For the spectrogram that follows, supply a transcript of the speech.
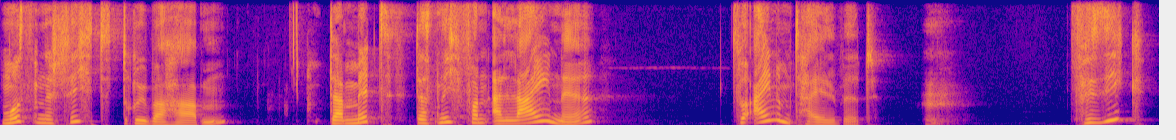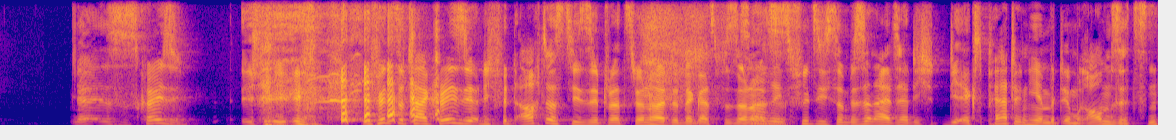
muss eine Schicht drüber haben, damit das nicht von alleine zu einem Teil wird. Physik? Ja, es ist crazy. Ich, ich, ich, finde es total crazy und ich finde auch, dass die Situation heute eine ganz besondere Sorry. ist. Es fühlt sich so ein bisschen an, als hätte ich die Expertin hier mit im Raum sitzen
